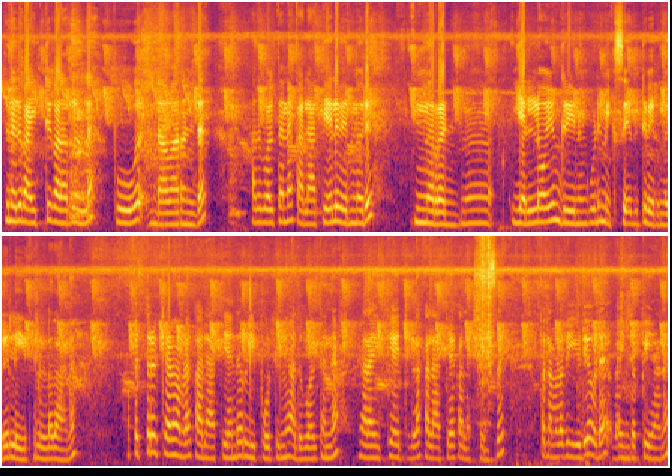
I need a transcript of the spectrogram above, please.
ഇതിനൊരു വൈറ്റ് കളറിലുള്ള പൂവ് ഉണ്ടാവാറുണ്ട്. അതുപോലെ തന്നെ കലാത്തിയയിൽ വരുന്നൊരു റെഡ് യെല്ലോയും ഗ്രീനും കൂടി മിക്സ് ചെയ്തിട്ട് വരുന്നൊരു ലീഫിലുള്ളതാണ് അപ്പോൾ ഇത്രയൊക്കെയാണ് നമ്മുടെ കലാത്തിയേന്റെ റീപോർട്ടിങ് അതുപോലെ തന്നെ വെറൈറ്റി ആയിട്ടുള്ള കലാത്തിയ കളക്ഷൻസ് അപ്പോൾ നമ്മളെ വീഡിയോ ഇവിടെ വൈൻഡപ്പ് ചെയ്യാണ്.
